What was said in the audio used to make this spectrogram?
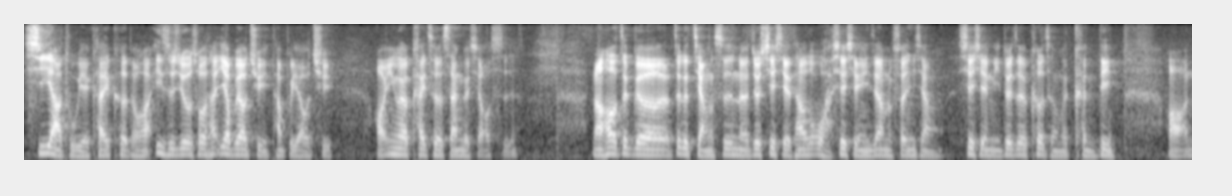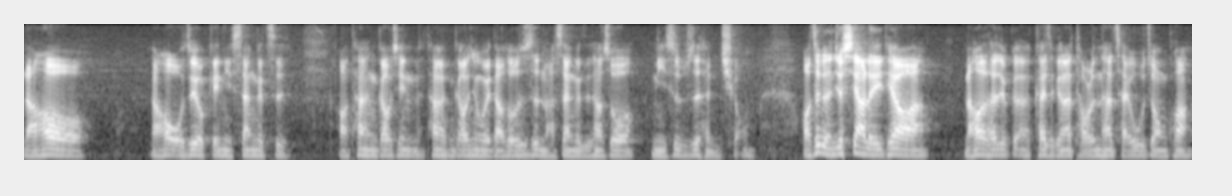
西雅图也开课的话，意思就是说他要不要去？他不要去，哦，因为要开车三个小时。然后这个这个讲师呢，就谢谢他说，哇，谢谢你这样的分享，谢谢你对这个课程的肯定，哦，然后然后我只有给你三个字，哦，他很高兴，他很高兴回答说，是哪三个字？他说，你是不是很穷？哦，这个人就吓了一跳啊。然后他就跟开始跟他讨论他财务状况，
